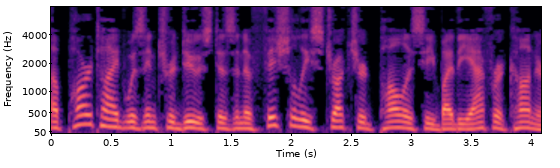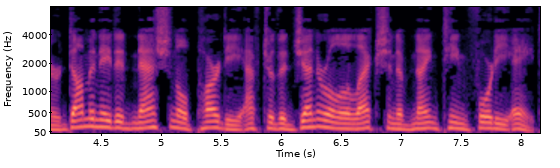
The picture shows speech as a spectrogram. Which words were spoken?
Apartheid was introduced as an officially structured policy by the Afrikaner-dominated National Party after the general election of 1948.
